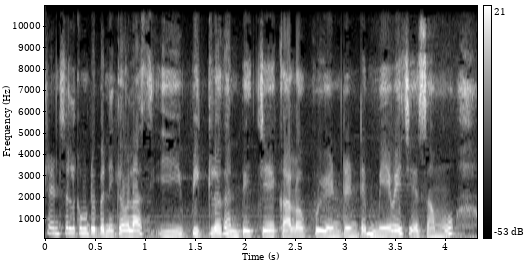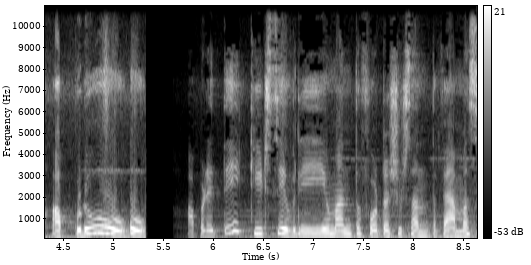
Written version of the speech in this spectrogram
ఫ్రెండ్స్ వెల్కమ్ టు బన్నీ ఈ పిక్లో కనిపించే కలపు ఏంటంటే మేమే చేసాము. అప్పుడు అప్పుడైతే కిడ్స్ ఎవ్రీ మంత్ ఫోటోషూట్స్ అంత ఫేమస్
